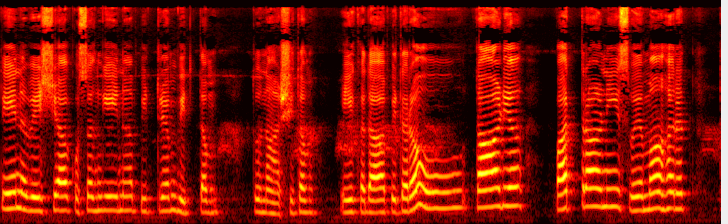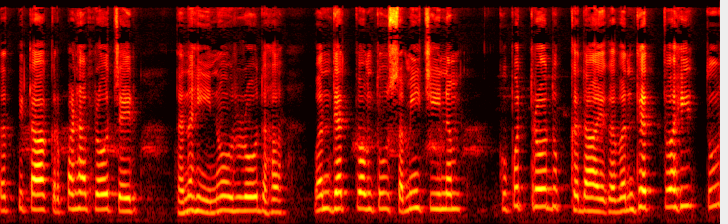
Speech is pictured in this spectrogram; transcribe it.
तेन वेश्या कुसङ्गेन पित्र्यं वित्तं तु नाशितम् एकदा पितरौ ताड्य पात्राणि स्वयमाहरत्। तत्पिता कृपणः प्रोचैर्धनहीनोरुरोधः वन्ध्यत्वं तु समीचीनं, कुपुत्रो दुःखदायक। वन्ध्यत्व ही तु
